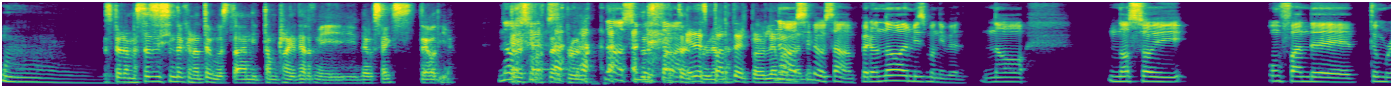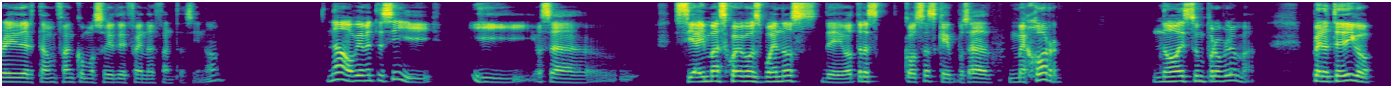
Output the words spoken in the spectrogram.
Uh. Espera, ¿me estás diciendo que no te gustaba ni Tomb Raider ni Deus Ex? Te odio. No, Eres sí, parte del problema. no, sí me Eres gustaban. Eres problema. parte del problema. No, sí me gustaban, pero no al mismo nivel. No, no soy un fan de Tomb Raider tan fan como soy de Final Fantasy, ¿no? No, obviamente sí. Y, y, o sea, si hay más juegos buenos de otras cosas que, o sea, mejor. No es un problema. Pero te digo,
